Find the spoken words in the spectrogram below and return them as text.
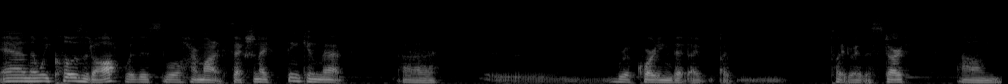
And then we close it off with this little harmonic section. I think in that uh, recording that I, I played right at the start um,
